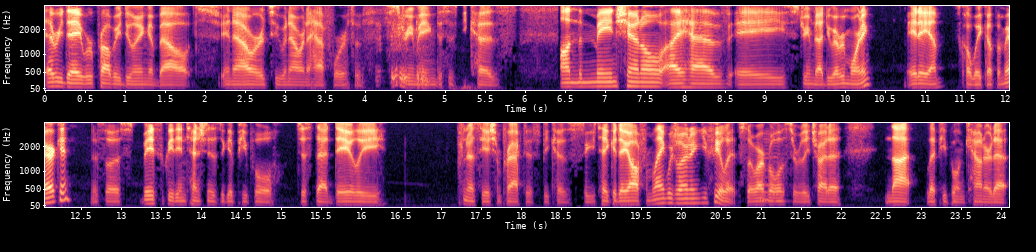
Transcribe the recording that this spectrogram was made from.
every day we're probably doing about an hour to an hour and a half worth of streaming. This is because on the main channel I have a stream that I do every morning, 8 a.m. It's called Wake Up American so basically, the intention is to give people just that daily pronunciation practice because you take a day off from language learning, you feel it. So our mm. goal is to really try to not let people encounter that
